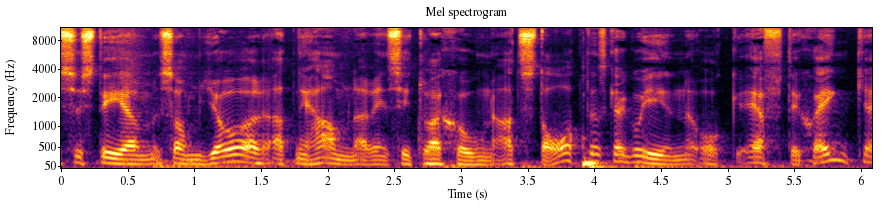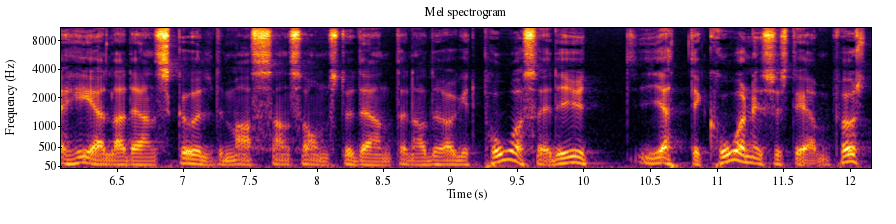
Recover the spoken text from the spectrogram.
system som gör att ni hamnar i en situation att staten ska gå in och efterskänka hela den skuldmassan som studenterna har dragit på sig. Det är ju ett jättekornigt system. Först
